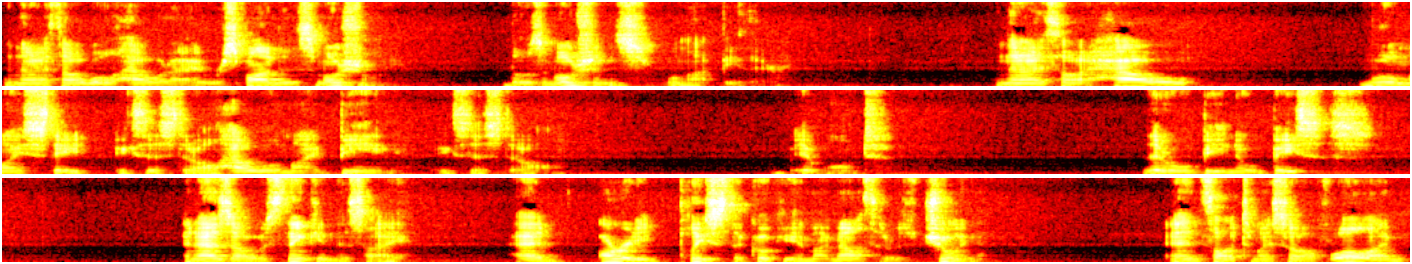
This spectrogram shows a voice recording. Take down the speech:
And then i thought well how would i respond to this emotionally? Those emotions will not be there and then I thought, how will my state exist at all? How will my being exist at all? It won't. There will be no basis. And as I was thinking this, I had already placed the cookie in my mouth and I was chewing it. and thought to myself, well, I'm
